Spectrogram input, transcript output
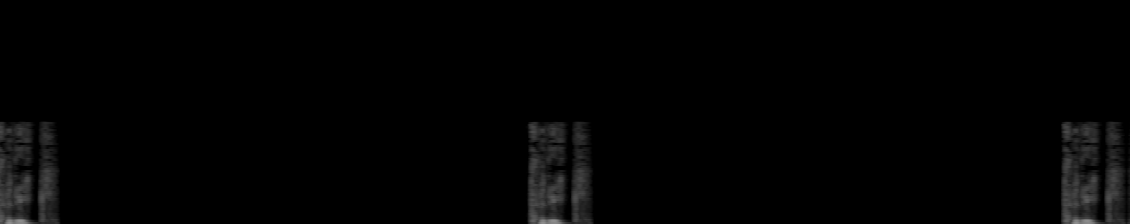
trykk trykk Trykk.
